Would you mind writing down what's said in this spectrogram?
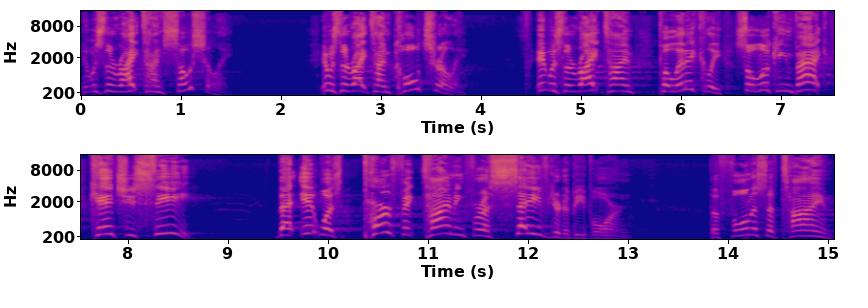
It was the right time socially, it was the right time culturally, it was the right time politically. So, looking back, can't you see? that it was perfect timing for a Savior to be born. The fullness of time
